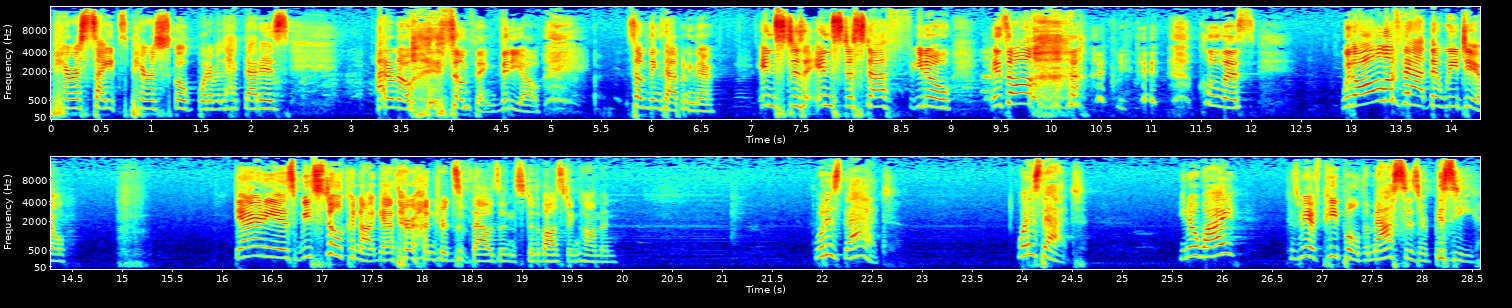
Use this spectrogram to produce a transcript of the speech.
parasites, periscope, whatever the heck that is. I don't know, something, video. Something's happening there. Insta, Insta stuff, you know, it's all clueless. With all of that that we do, the irony is we still could not gather hundreds of thousands to the Boston Common. What is that? What is that? You know why? Because we have people, the masses are busy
